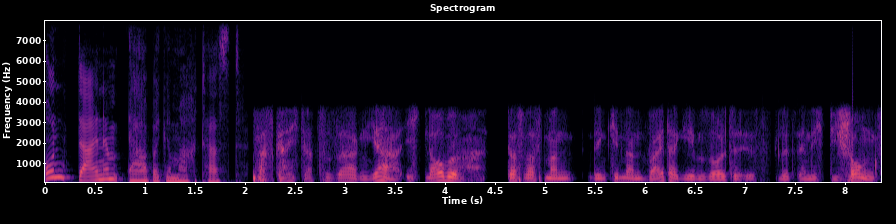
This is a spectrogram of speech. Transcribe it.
und deinem Erbe gemacht hast. Was kann ich dazu sagen? Ja, ich glaube, das, was man den Kindern weitergeben sollte, ist letztendlich die Chance,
